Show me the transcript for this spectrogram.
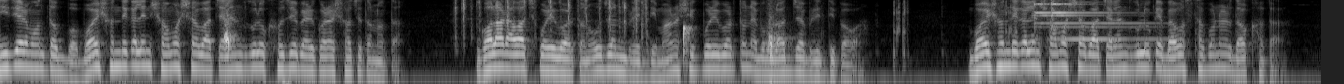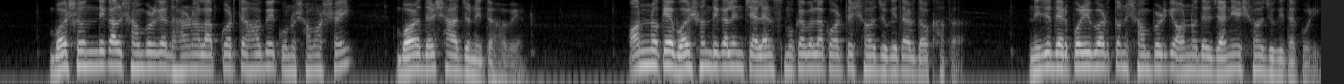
নিজের মন্তব্য বয়সন্ধিকালীন সমস্যা বা চ্যালেঞ্জগুলো খুঁজে বের করার সচেতনতা, গলার আওয়াজ পরিবর্তন, ওজন বৃদ্ধি, মানসিক পরিবর্তন এবং লজ্জা বৃদ্ধি পাওয়া বয়সন্ধিকালীন সমস্যা বা চ্যালেঞ্জগুলোকে ব্যবস্থাপনার দক্ষতা বয়সন্ধিকাল সম্পর্কে ধারণা লাভ করতে হবে, কোনো সমস্যায় বড়দের সাহায্য নিতে হবে, অন্যকে বয়সন্ধিকালীন চ্যালেঞ্জ মোকাবেলা করতে সহযোগিতার দক্ষতা, নিজেদের পরিবর্তন সম্পর্কে অন্যদের জানিয়ে সহযোগিতা করি।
